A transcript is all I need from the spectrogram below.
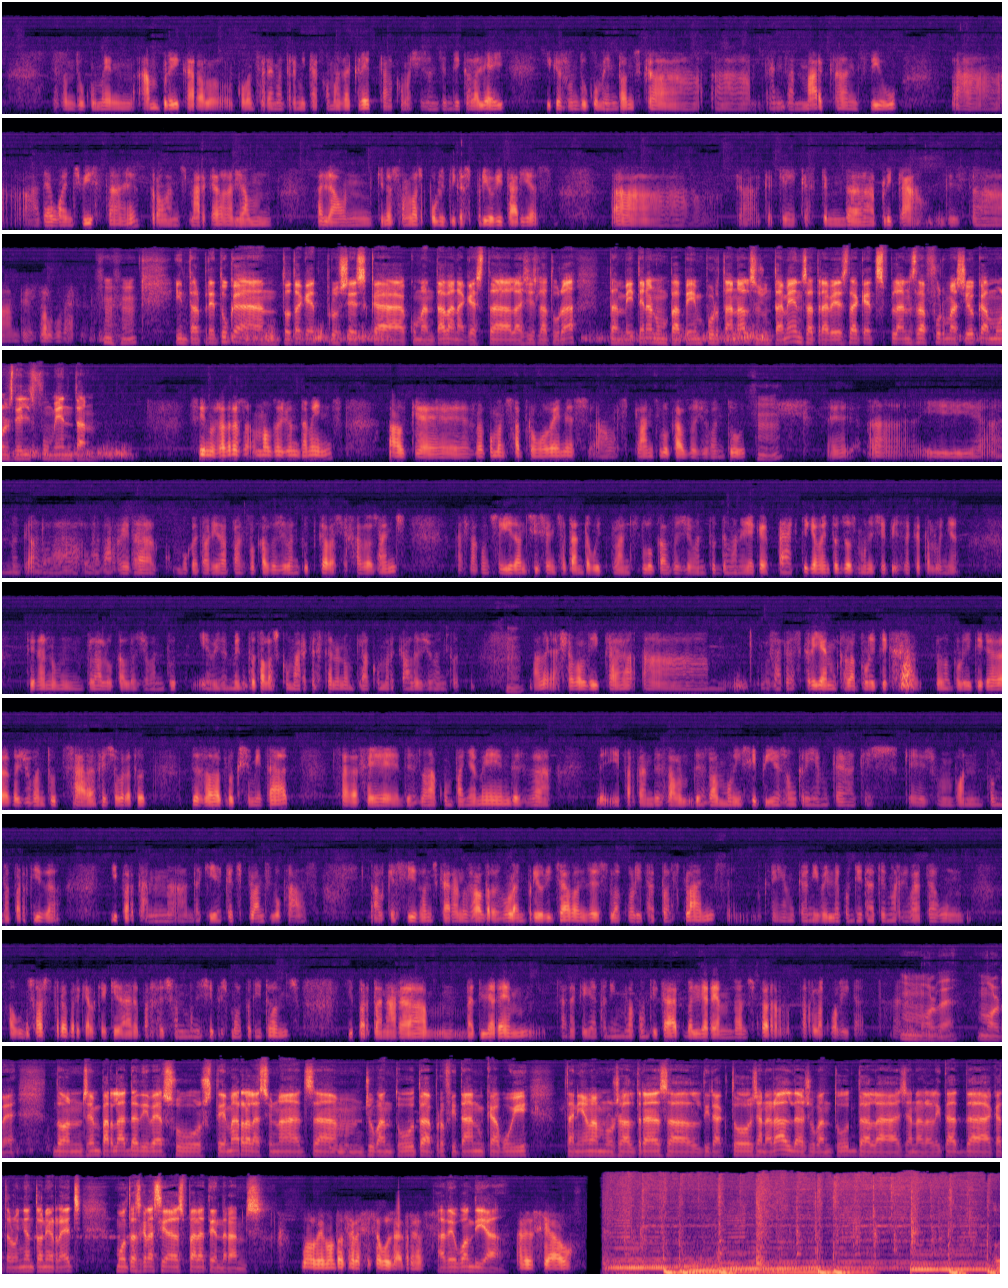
És un document ampli que ara el començarem a tramitar com a decret, tal com així ens indica la llei, i que és un document doncs, que eh, ens enmarca, ens diu eh, a 10 anys vista, eh, però ens marca allà on allà on quines són les polítiques prioritàries eh, que, que, que estem d'aplicar des, de, des del govern. Uh -huh. Interpreto que en tot aquest procés que comentava en aquesta legislatura també tenen un paper important els ajuntaments a través d'aquests plans de formació que molts d'ells fomenten. Sí, nosaltres amb els ajuntaments el que es va començar promovent és els plans locals de joventut, uh -huh eh? Uh, i en la, la darrera convocatòria de plans locals de joventut, que va ser fa dos anys, es va aconseguir doncs, 678 plans locals de joventut, de manera que pràcticament tots els municipis de Catalunya tenen un pla local de joventut i evidentment totes les comarques tenen un pla comarcal de joventut. Mm. Vale? Això vol dir que eh, nosaltres creiem que la política, la política de joventut s'ha de fer sobretot des de la proximitat, s'ha de fer des de l'acompanyament, des de, i per tant des del, des del municipi és on creiem que, que, és, que és un bon punt de partida i per tant eh, d'aquí aquests plans locals. El que sí doncs, que ara nosaltres volem prioritzar doncs, és la qualitat dels plans. Creiem que a nivell de quantitat hem arribat a un, a un sostre, perquè el que queda ara per fer són municipis molt petitons, i per tant ara vetllarem, ara que ja tenim la quantitat, vetllarem doncs, per, per la qualitat. Molt bé, molt bé. Doncs hem parlat de diversos temes relacionats amb mm. joventut, aprofitant que avui teníem amb nosaltres el director general de Joventut de la Generalitat de Catalunya, Antoni Reig. Moltes gràcies per atendre'ns. Molt bé, moltes gràcies a vosaltres. Adéu, bon dia. Adéu-siau.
